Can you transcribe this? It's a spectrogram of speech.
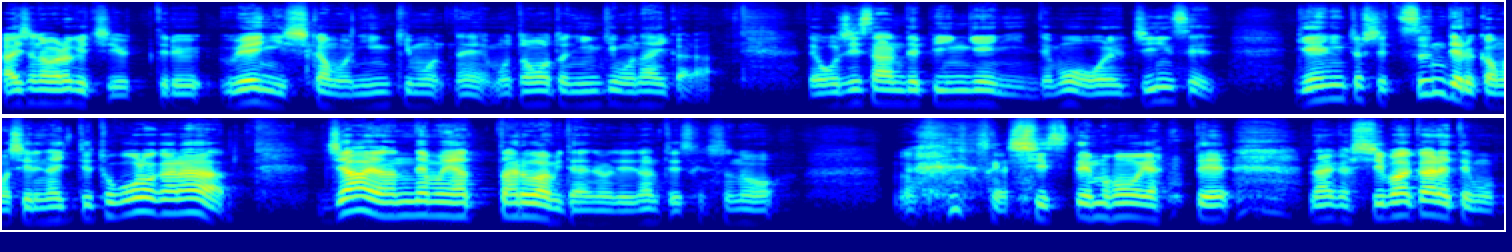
会社の悪口言ってる上にしかも人気もねもともと人気もないから。でおじさんでピン芸人でもう俺人生芸人として積んでるかもしれないってところからじゃあ何でもやったるわみたいなので何ていうんですかその システムをやってなんかしばかれても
